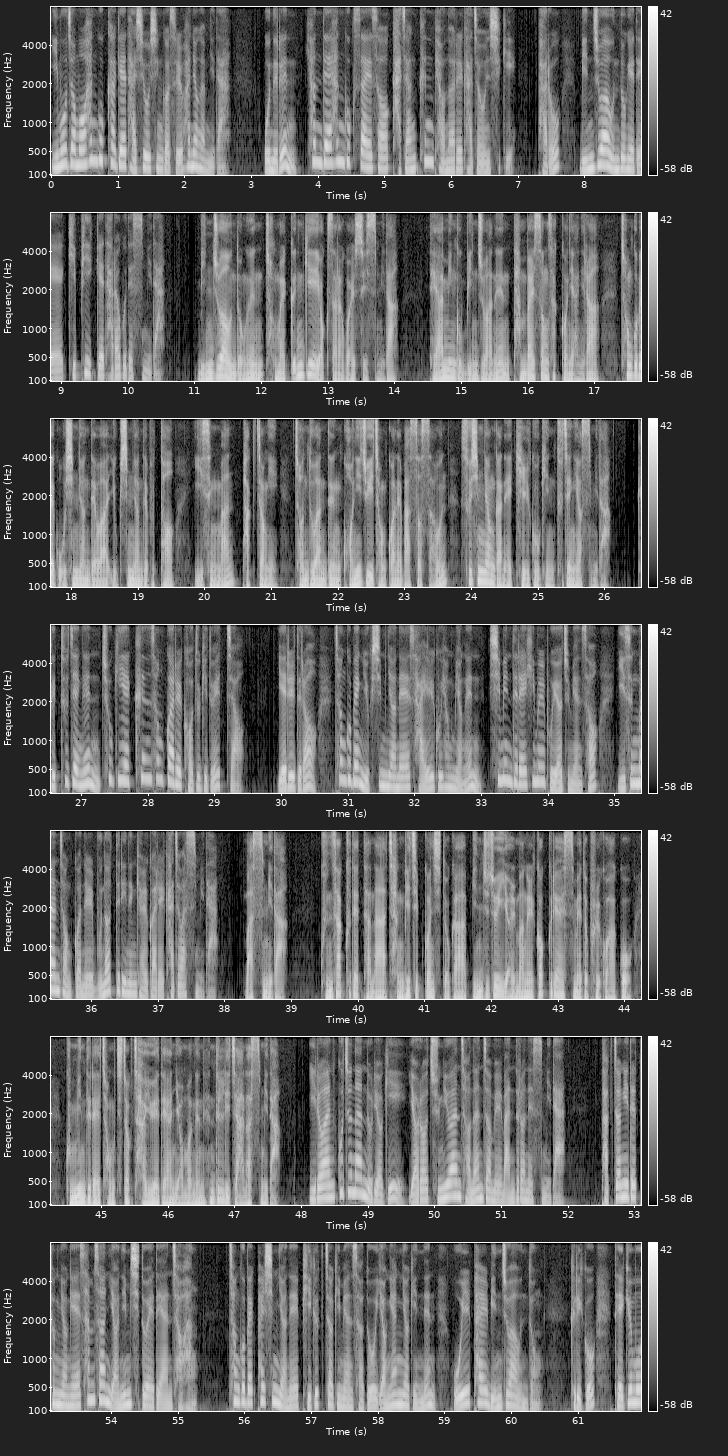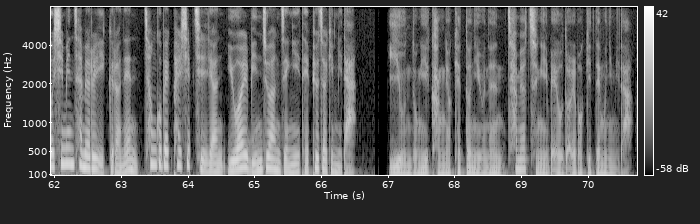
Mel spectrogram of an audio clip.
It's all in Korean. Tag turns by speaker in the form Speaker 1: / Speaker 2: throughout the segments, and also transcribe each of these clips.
Speaker 1: 이모저모 한국학에 다시 오신 것을 환영합니다. 오늘은 현대 한국사에서 가장 큰 변화를 가져온 시기, 바로 민주화 운동에 대해 깊이 있게 다뤄보겠습니다.
Speaker 2: 민주화 운동은 정말 끈기의 역사라고 할 수 있습니다. 대한민국 민주화는 단발성 사건이 아니라 1950년대와 60년대부터 이승만, 박정희, 전두환 등 권위주의 정권에 맞서 싸운 수십 년간의 길고 긴 투쟁이었습니다.
Speaker 1: 그 투쟁은 초기에 큰 성과를 거두기도 했죠. 예를 들어 1960년의 4.19 혁명은 시민들의 힘을 보여주면서 이승만 정권을 무너뜨리는 결과를 가져왔습니다.
Speaker 2: 맞습니다. 군사 쿠데타나 장비 집권 시도가 민주주의 열망을 꺾으려 했음에도 불구하고 국민들의 정치적 자유에 대한 염원은 흔들리지 않았습니다.
Speaker 1: 이러한 꾸준한 노력이 여러 중요한 전환점을 만들어냈습니다. 박정희 대통령의 삼선 연임 시도에 대한 저항, 1980년에 비극적이면서도 영향력 있는 5.18 민주화 운동, 그리고 대규모 시민 참여를 이끌어낸 1987년 6월 민주항쟁이 대표적입니다.
Speaker 2: 이 운동이 강력했던 이유는 참여층이 매우 넓었기 때문입니다.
